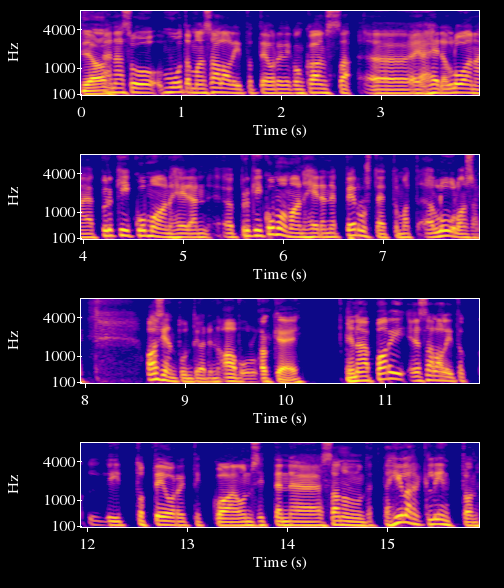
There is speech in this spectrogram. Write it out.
Joo. Hän asuu muutaman salaliittoteoreetikon kanssa äh, ja heidän luonaan ja pyrkii kumoamaan heidän, äh, pyrkii kumoamaan heidän ne perusteettomat äh, luulonsa asiantuntijoiden avulla. Okei. Okay. Ja nämä pari salaliittoteoreetikkoa on sitten äh, sanonut, että Hillary Clinton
